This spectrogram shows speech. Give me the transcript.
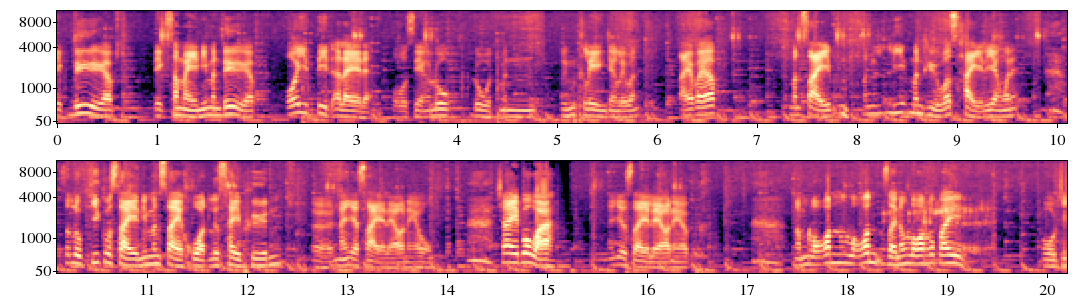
เด็กดื้อครับ เด็กสมัยนี้มันดื้อครับ โอ้ยติดอะไรเนี่ยโอ้เสียงลูกดูดมันพื้นเคลงจังเลยวะใส่ไปครับ มันใส่ มันเรียกมันถือว่าใส่เรียงวะเนี่ย สรุปที่กูใส่อันนี้มันใส่ขวดหรือใส่พื้น เออ น่าจะใส่แล้วนะครับผม ใช่ปะวะ น่าจะใส่แล้วนะครับ น้ำร้อนน้ำร้อน ใส่น้ำร้อนเข้าไป โอเค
